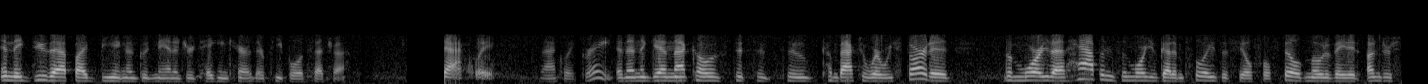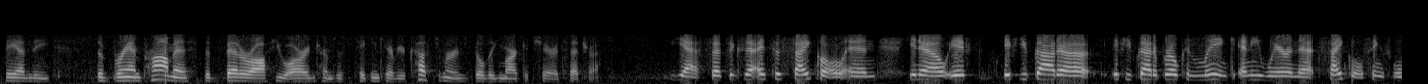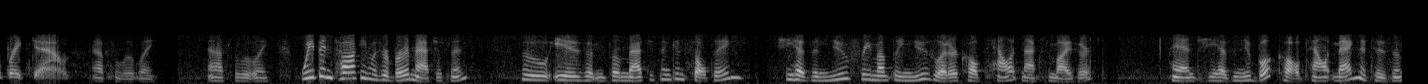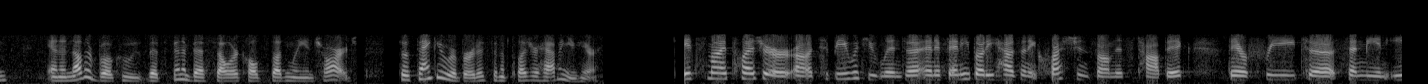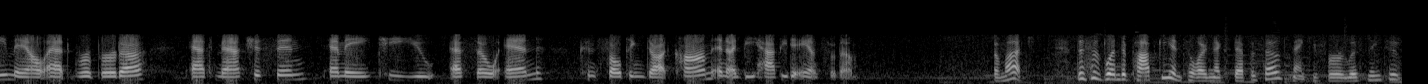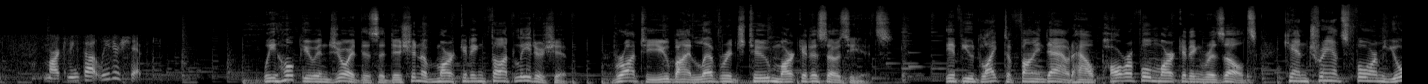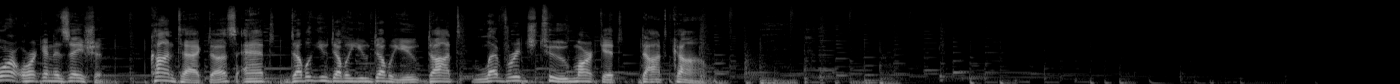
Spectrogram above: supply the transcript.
And they do that by being a good manager, taking care of their people, etc. Exactly. Exactly. Great. And then again, that goes to, to, to come back to where we started. The more that happens, the more you've got employees that feel fulfilled, motivated, understand the the brand promise, the better off you are in terms of taking care of your customers, building market share, etc. Yes, that's exact. It's a cycle, and you know if if you've got a if you've got a broken link anywhere in that cycle, things will break down. Absolutely, absolutely. We've been talking with Roberta Matuson, who is from Matuson Consulting. She has a new free monthly newsletter called Talent Maximizer, and she has a new book called Talent Magnetism, and another book who, that's been a bestseller called Suddenly in Charge. So thank you, Roberta. It's been a pleasure having you here. It's my pleasure uh, to be with you, Linda. And if anybody has any questions on this topic, they're free to send me an email at roberta at Matuson, M-A-T-U-S-O-N, consulting.com, and I'd be happy to answer them. So much. This is Linda Popky. Until our next episode, thank you for listening to Marketing Thought Leadership. We hope you enjoyed this edition of Marketing Thought Leadership, brought to you by Leverage 2 Market Associates. If you'd like to find out how powerful marketing results can transform your organization, contact us at www.leverage2market.com.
